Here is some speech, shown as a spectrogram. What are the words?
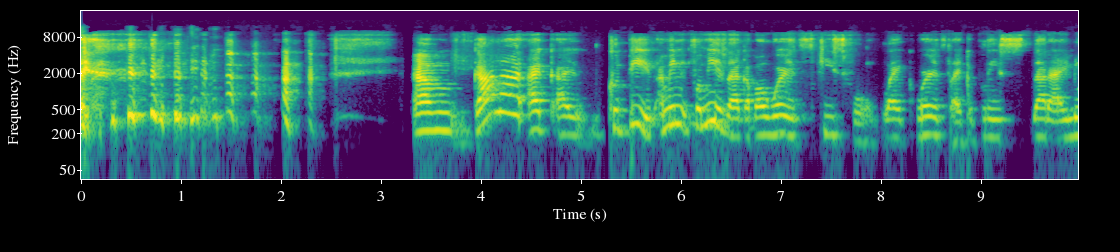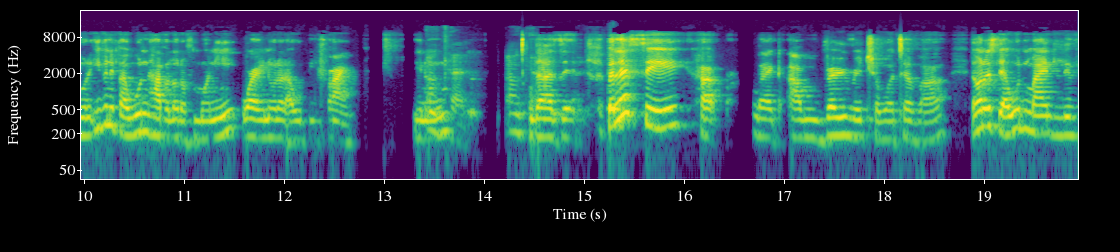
Um, Ghana, I, I could be. I mean, for me, it's like about where it's peaceful, like where it's like a place that I know, even if I wouldn't have a lot of money, where I know that I would be fine, you know, Okay. Okay. that's it. But let's say, like, I'm very rich or whatever. And honestly, I wouldn't mind live,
